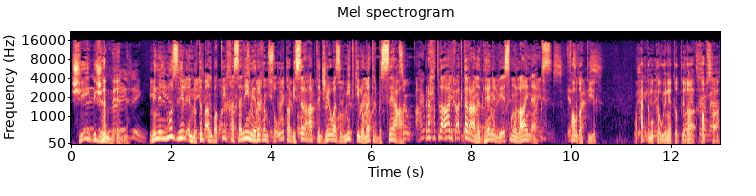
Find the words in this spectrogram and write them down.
شي بجنن. من المذهل إنه تبقى البطيخة سليمة رغم سقوطها بسرعة بتتجاوز ال 100 كيلومتر بالساعة. رحت لأعرف أكثر عن الدهان اللي اسمه لاين إكس. فوضى كتير. وحتى مكونات الطلاء خبصة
